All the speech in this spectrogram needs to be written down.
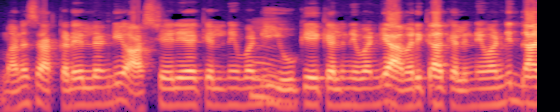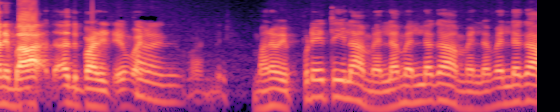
మనసు అక్కడ వెళ్ళండి ఆస్ట్రేలియాకి వెళ్ళనివ్వండి. యూకేకి వెళ్ళనివ్వండి అమెరికాకి వెళ్ళనివ్వండి దాని బా అది పడనివ్వండి. మనం ఎప్పుడైతే ఇలా మెల్లమెల్లగా మెల్లమెల్లగా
